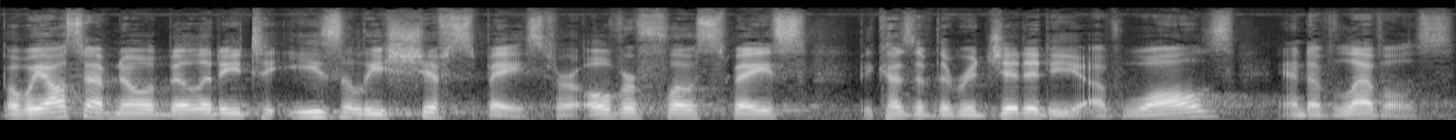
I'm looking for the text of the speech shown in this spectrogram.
But we also have no ability to easily shift space for overflow space because of the rigidity of walls and of levels,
